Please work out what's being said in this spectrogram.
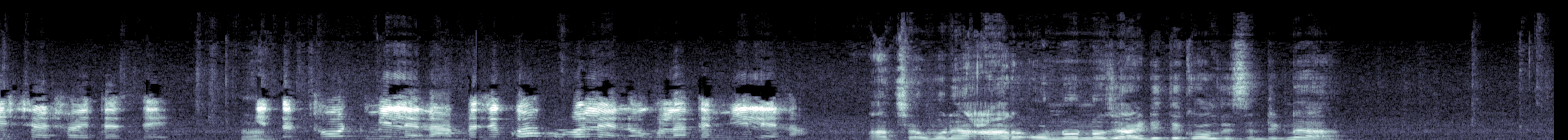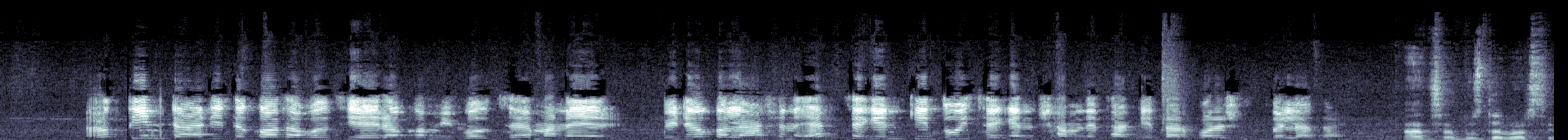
বিশ্বাস হইতেছে হ্যাঁ। কিন্তু ঠোঁট মিলে না। আপনি যে কথা বলেন ওগুলাতে মিলে না। আচ্ছা মানে আর অন্য অন্য যে আইডিতে কল দিয়েছেন ঠিক না? তিনটা আইডিতে কথা বলছি এরকমই বলছে। মানে ভিডিও কলে আসেন এক সেকেন্ড কি দুই সেকেন্ড সামনে থাকে তারপরে পেলা যায়। আচ্ছা বুঝতে পারছি।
